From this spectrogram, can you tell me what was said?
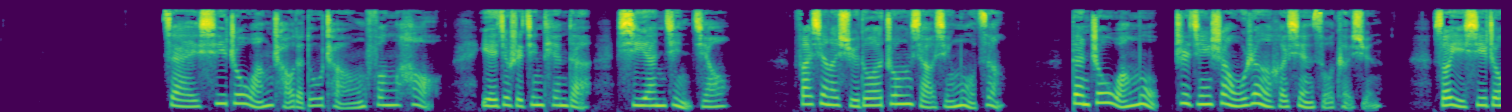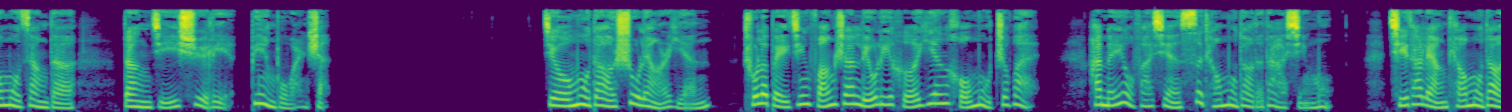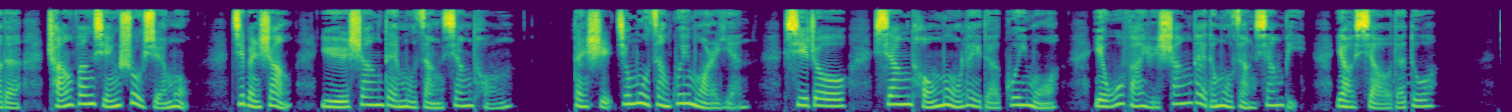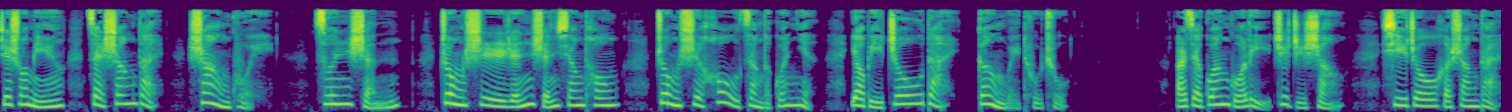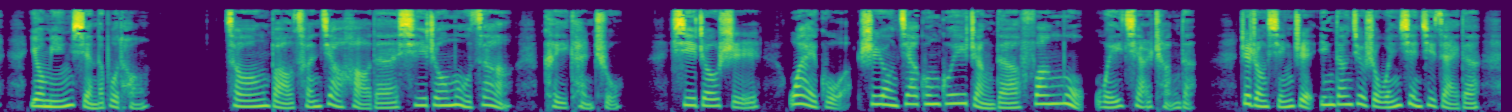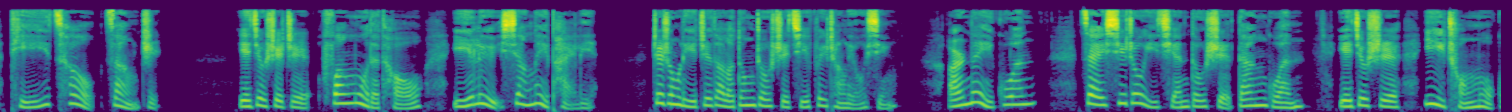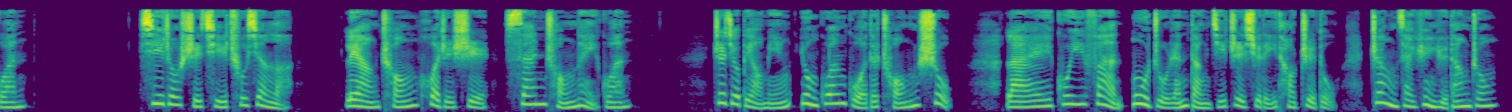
在西周王朝的都城封号，也就是今天的西安近郊，发现了许多中小型墓葬。但周王墓至今尚无任何线索可循，所以西周墓葬的等级序列并不完善。就墓道数量而言，除了北京房山琉璃河咽喉墓之外，还没有发现四条墓道的大型墓。其他两条墓道的长方形数学墓基本上与商代墓葬相同，但是就墓葬规模而言。西周相同墓类的规模也无法与商代的墓葬相比，要小得多。这说明在商代，上鬼尊神、重视人神相通、重视厚葬的观念要比周代更为突出。而在棺椁礼制之上，西周和商代有明显的不同。从保存较好的西周墓葬可以看出，西周时外椁是用加工规整的方木围砌而成的，这种形制应当就是文献记载的提凑葬制，也就是指方木的头一律向内排列。这种礼制到了东周时期非常流行，而内棺在西周以前都是单棺，也就是一重木棺。西周时期出现了两重或者是三重内棺，这就表明用棺椁的重数来规范墓主人等级秩序的一套制度正在孕育当中，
